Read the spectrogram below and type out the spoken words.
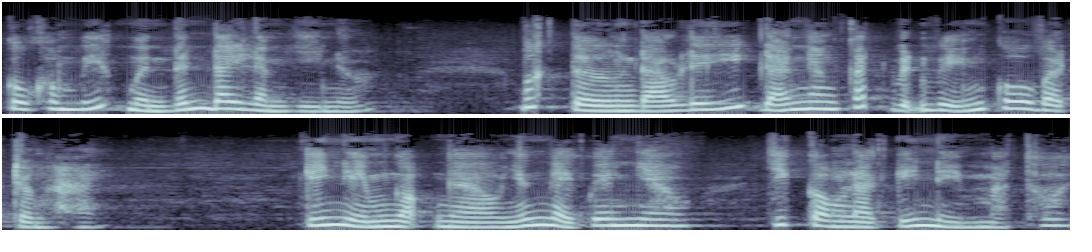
Cô không biết mình đến đây làm gì nữa. Bức tường đạo lý đã ngăn cách vĩnh viễn cô và Trần Hải. Kỷ niệm ngọt ngào những ngày quen nhau chỉ còn là kỷ niệm mà thôi.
